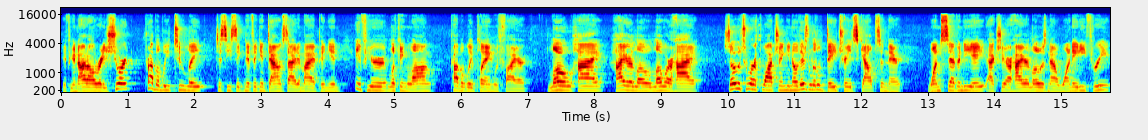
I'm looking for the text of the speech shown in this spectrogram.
If you're not already short, probably too late to see significant downside in my opinion. If you're looking long, probably playing with fire low, high, higher, low, lower, high. So it's worth watching. You know, there's little day trade scalps in there. 178, actually, our higher low is now 183.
